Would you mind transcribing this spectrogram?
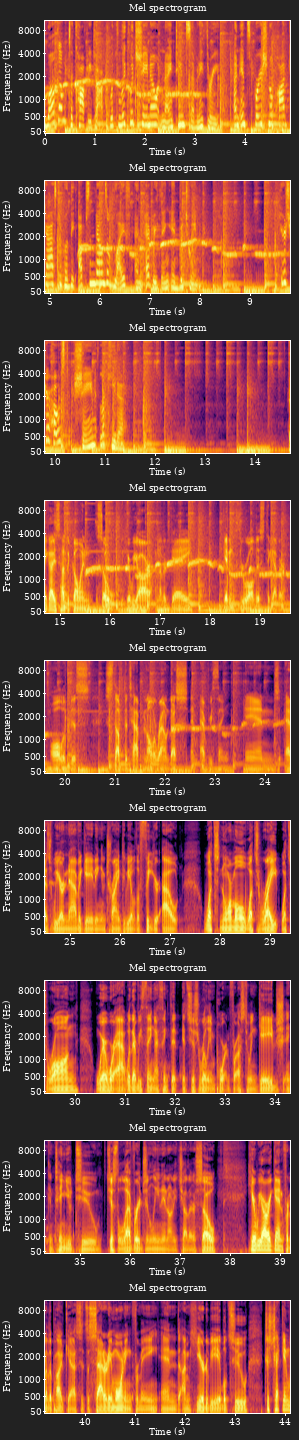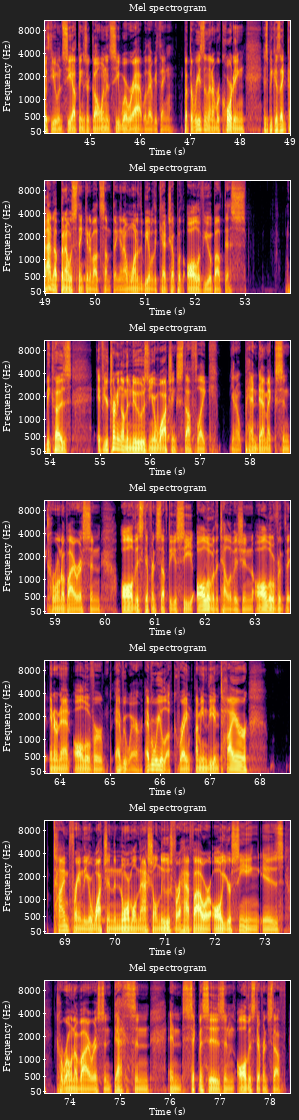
Welcome to Coffee Talk with Liquid Shano 1973, an inspirational podcast about the ups and downs of life and everything in between. Here's your host, Shane Lakita. Hey guys, how's it going? So here we are, another day, getting through all this together. All of this stuff that's happening all around us and everything. And as we are navigating and trying to be able to figure out what's normal, what's right, what's wrong, where we're at with everything, I think that it's just really important for us to engage and continue to just leverage and lean in on each other. So here we are again for another podcast. It's a Saturday morning for me, and I'm here to be able to just check in with you and see how things are going and see where we're at with everything. But the reason that I'm recording is because I got up and I was thinking about something, and I wanted to be able to catch up with all of you about this. Because if you're turning on the news and you're watching stuff like, you know, pandemics and coronavirus and all this different stuff that you see all over the television, all over the internet, all over everywhere, everywhere you look, right? I mean, the entire time frame that you're watching the normal national news for a half hour, all you're seeing is coronavirus and deaths and and sicknesses and all this different stuff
